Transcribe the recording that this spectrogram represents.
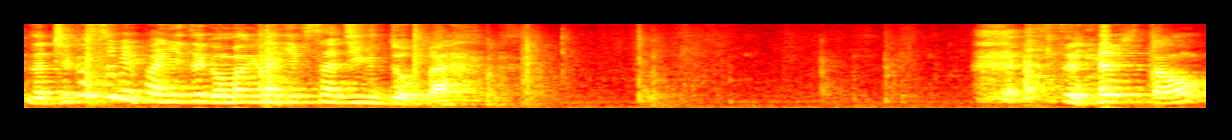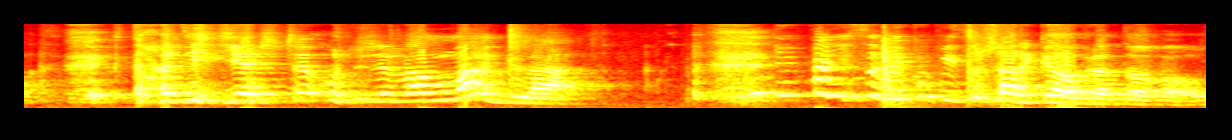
Dlaczego sobie pani tego magna nie wsadzi w dupę? A zresztą, kto dziś jeszcze używa magla? Niech pani sobie kupi suszarkę obrotową.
